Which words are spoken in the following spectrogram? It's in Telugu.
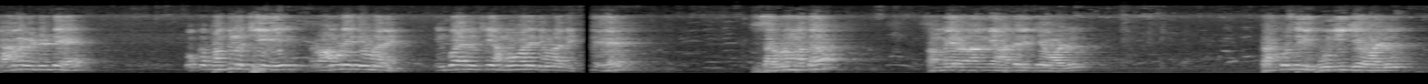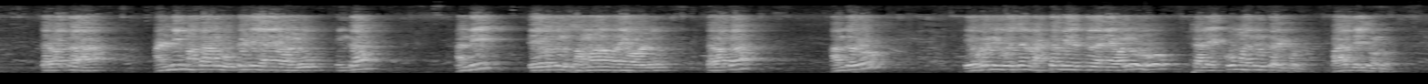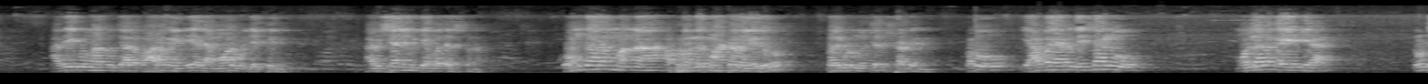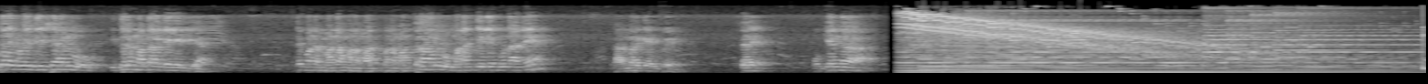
కారణం ఏంటంటే ఒక పంతులు వచ్చి రాముడే దేవుడు ఇంకో ఆయన వచ్చి అమ్మవారి దేవుడు అని సర్వమత సమ్మేళనాన్ని ఆచరించేవాళ్ళు ప్రకృతిని పూజించేవాళ్ళు తర్వాత అన్ని మతాలు ఒకటే అనేవాళ్ళు ఇంకా అన్ని దేవతలు సమానం అనేవాళ్ళు తర్వాత అందరూ ఎవరిని కోసం రక్తం వేస్తుంది అనేవాళ్ళు చాలా ఎక్కువ మంది ఉంటారు ఇప్పుడు భారతదేశంలో. అదే ఇప్పుడు మాకు చాలా భారమైంది అది అమ్మవారు కూడా చెప్పింది. ఆ విషయాన్ని మీకు ఇవ్వదలుచుకున్నా ఓంకారం అన్న అప్పుడు అందరూ మాట్లాడలేదు మరి ఇప్పుడు ముచ్చట స్టార్ట్ అయింది. ఇప్పుడు యాభై ఆరు దేశాలు మొల్లాలకు అయ్యేటియా నూట ఇరవై దేశాలు ఇతర మతాలకు అయ్యేటియా అంటే మన మన మన మన మంత్రాలు మనకు తెలియకుండానే కనుమరుగు అయిపోయాయి. సరే ముఖ్యంగా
